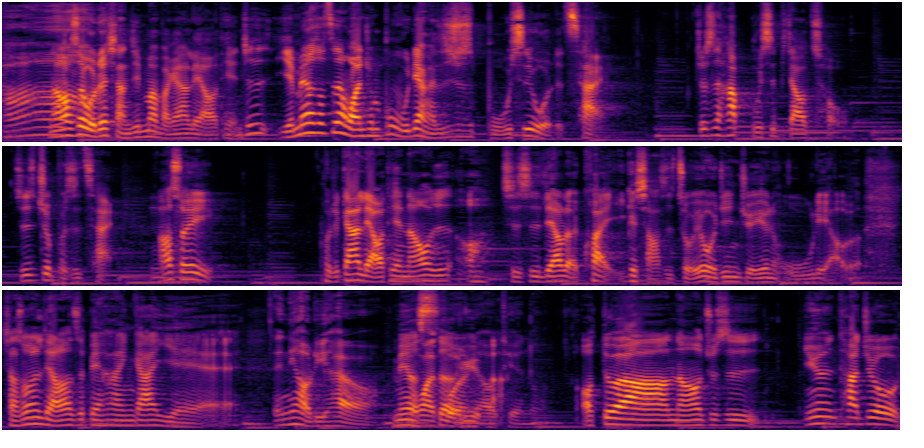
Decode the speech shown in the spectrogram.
然后所以我就想尽办法跟他聊天，就是也没有说真的完全不一样，可是就是不是我的菜，就是他不是比较丑，其实就不是菜，然后所以我就跟他聊天，然后我就哦，其实聊了快一个小时左右，我已经觉得有点无聊了，想说聊到这边他应该也，哎，你好厉害哦，没有色欲聊天哦，哦对啊，然后就是因为他就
